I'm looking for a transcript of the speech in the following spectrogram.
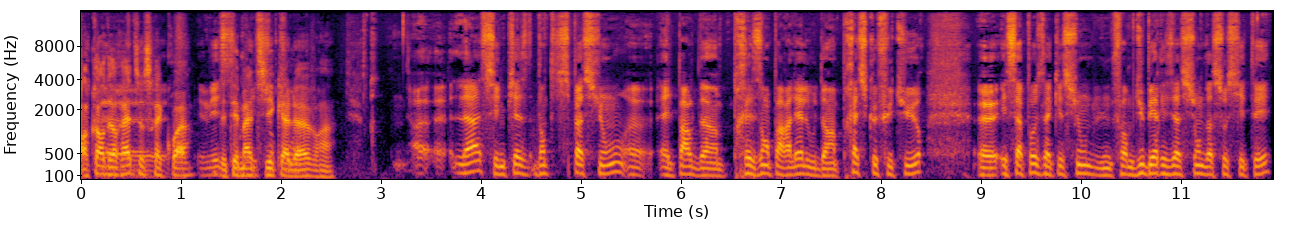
Encore de raid, ce serait quoi Les thématiques à l'œuvre? euh, là, c'est une pièce d'anticipation. Euh, elle parle d'un présent parallèle ou d'un presque futur, euh, et ça pose la question d'une forme d'ubérisation de la société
